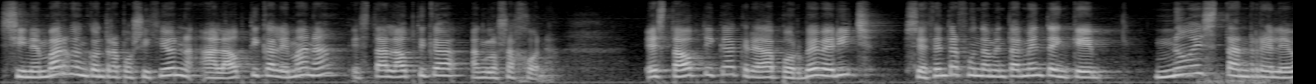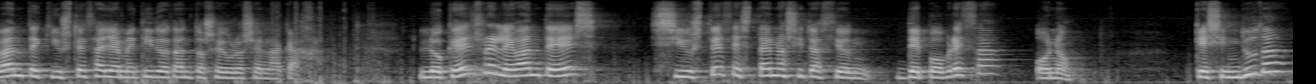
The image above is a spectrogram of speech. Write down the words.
Sin embargo, en contraposición a la óptica alemana está la óptica anglosajona. Esta óptica, creada por Beveridge, se centra fundamentalmente en que no es tan relevante que usted haya metido tantos euros en la caja. Lo que es relevante es si usted está en una situación de pobreza o no, que sin duda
